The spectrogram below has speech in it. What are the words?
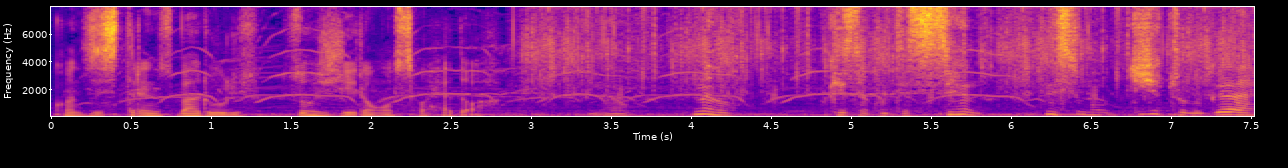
quando os estranhos barulhos surgiram ao seu redor. Não, não! O que está acontecendo nesse maldito lugar?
